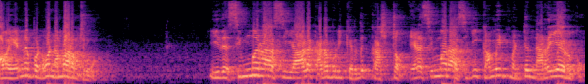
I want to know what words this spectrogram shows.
அவன் என்ன பண்ணுவான்? நம்ப ஆரம்பிச்சிருவான். இத சிம்ம ராசியால கடைபிடிக்கிறது கஷ்டம். ஏன்னா சிம்ம ராசிக்கு கமிட்மெண்ட் நிறைய இருக்கும்.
